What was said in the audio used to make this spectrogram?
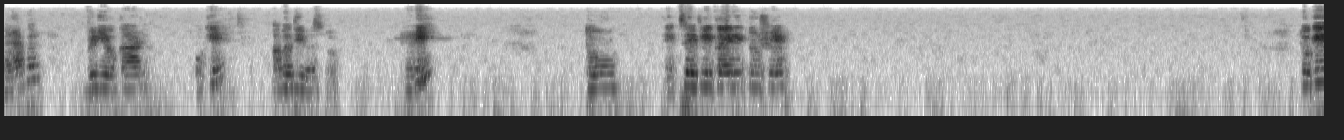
બરાબર? વિડિયો કાર્ડ ઓકે આ બધી વસ્તુ. તો એક્ઝેક્ટલી કઈ રીતનું છે? તો કે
